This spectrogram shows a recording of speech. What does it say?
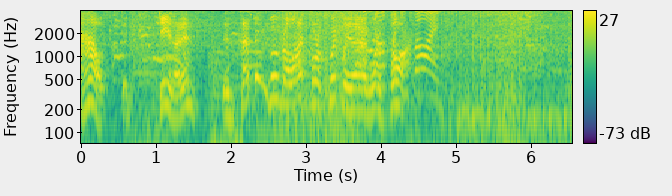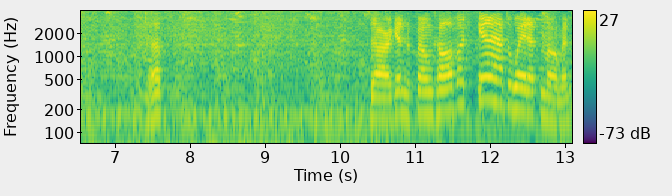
Ow! Jeez, I didn't. That thing's moving a lot more quickly than I would have thought. Up. Sorry, getting a phone call, but gonna have to wait at the moment.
